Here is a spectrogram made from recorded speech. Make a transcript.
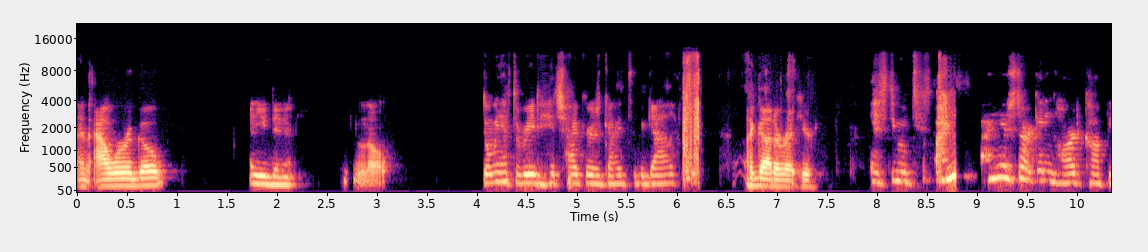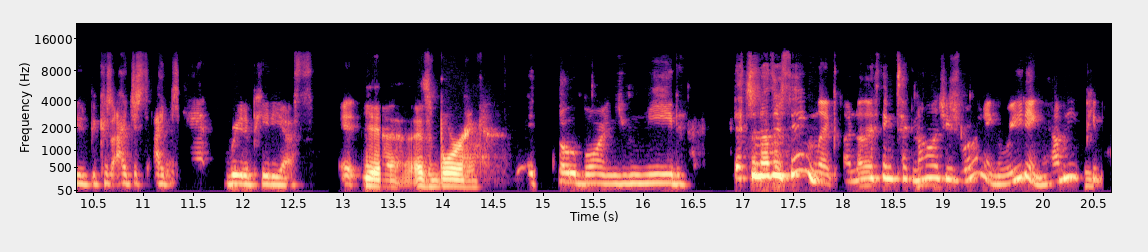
an hour ago. and you didn't. No, Don't we have to read Hitchhiker's Guide to the Galaxy? I got it right here. Yes, dude. I need, I need to start getting hard copies because I just I can't read a PDF. It Yeah, it's boring. it's so boring. You need. That's another thing. Like another thing, technology is ruining reading. How many people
